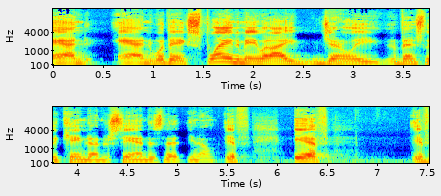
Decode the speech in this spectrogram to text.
and and what they explained to me, what I generally eventually came to understand is that, you know, if, if, if,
